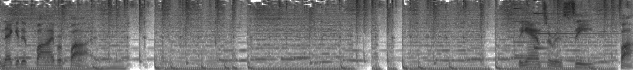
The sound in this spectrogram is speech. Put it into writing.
negative 5, or 5? The answer is C, 5.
